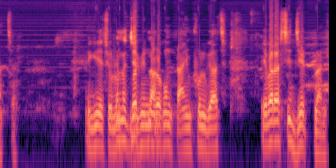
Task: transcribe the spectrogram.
আচ্ছা। এগিয়ে চলুন বিভিন্ন। রকম টাইম ফুল গাছ। এবার আসছি জেট প্লান্ট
